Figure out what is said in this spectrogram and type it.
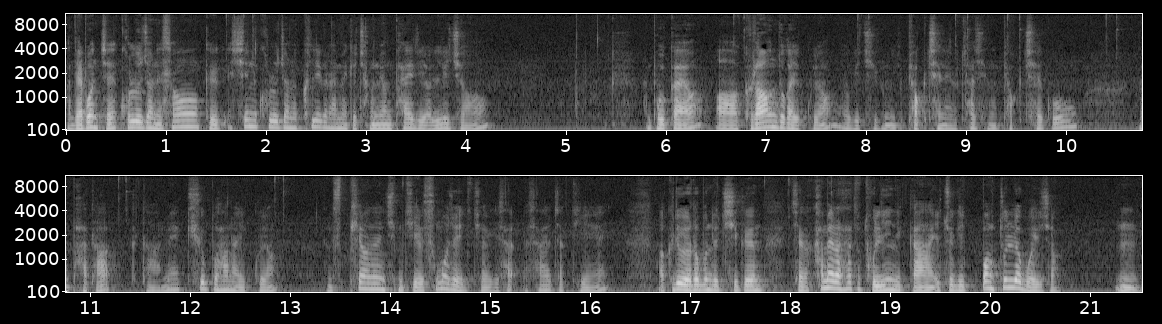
아, 네 번째, collision에서 그 scene collision을 클릭을 하면 이렇게 장면 파일이 열리죠. 볼까요? 어, 그라운드가 있고요. 여기 지금 벽체네요. 사실은 벽체고, 바닥, 그 다음에 큐브 하나 있고요. sphere는 지금 뒤에 숨어져 있죠. 여기 사, 살짝 뒤에. 아, 그리고 여러분들 지금 제가 카메라 살짝 돌리니까 이쪽이 뻥 뚫려 보이죠. 음.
